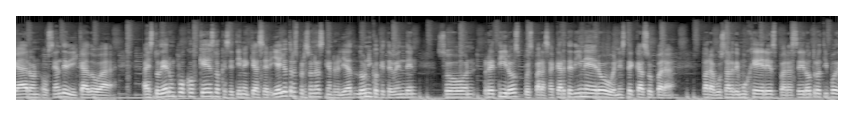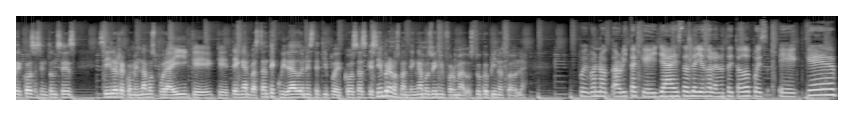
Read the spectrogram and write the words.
investigaron o se han dedicado a a estudiar un poco qué es lo que se tiene que hacer. Y hay otras personas que en realidad lo único que te venden son retiros, pues para sacarte dinero o en este caso para, para abusar de mujeres, para hacer otro tipo de cosas. Entonces sí les recomendamos por ahí que, tengan bastante cuidado en este tipo de cosas, que siempre nos mantengamos bien informados. ¿Tú qué opinas, Paula? pues bueno, ahorita que ya estás leyendo la nota y todo, pues eh, qué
